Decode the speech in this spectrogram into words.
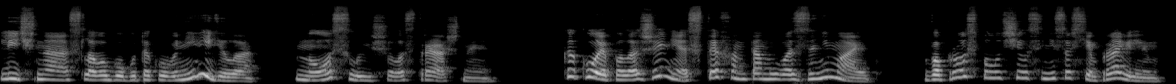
Лично, слава богу, такого не видела, но слышала страшное. Какое положение Стефан там у вас занимает? Вопрос получился не совсем правильным,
